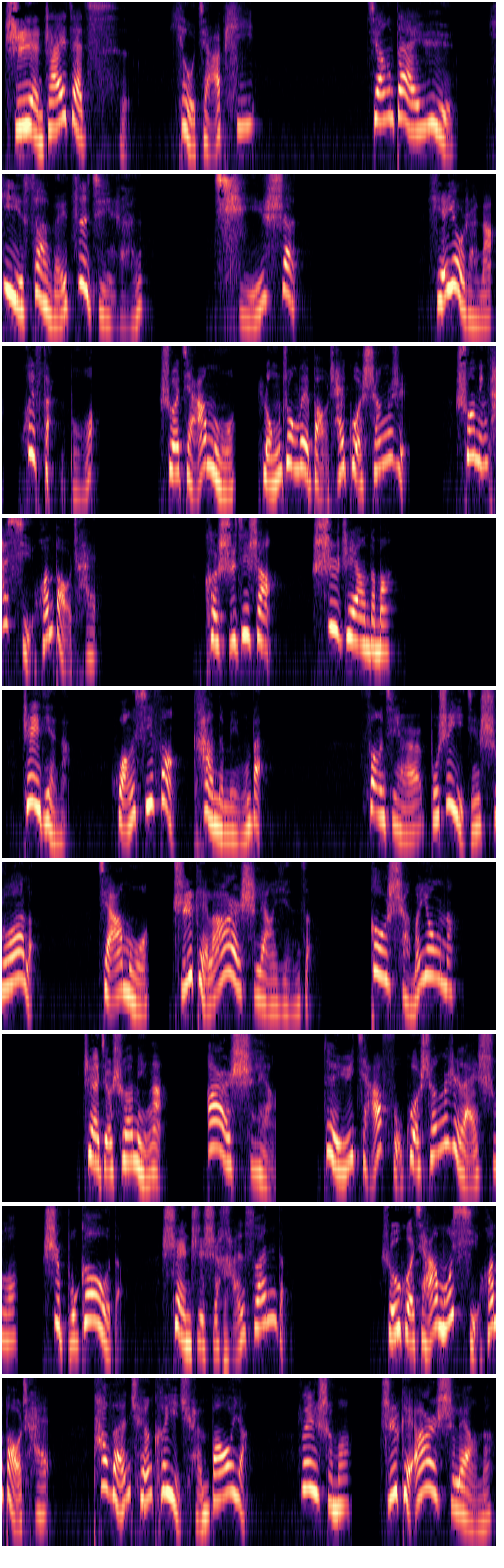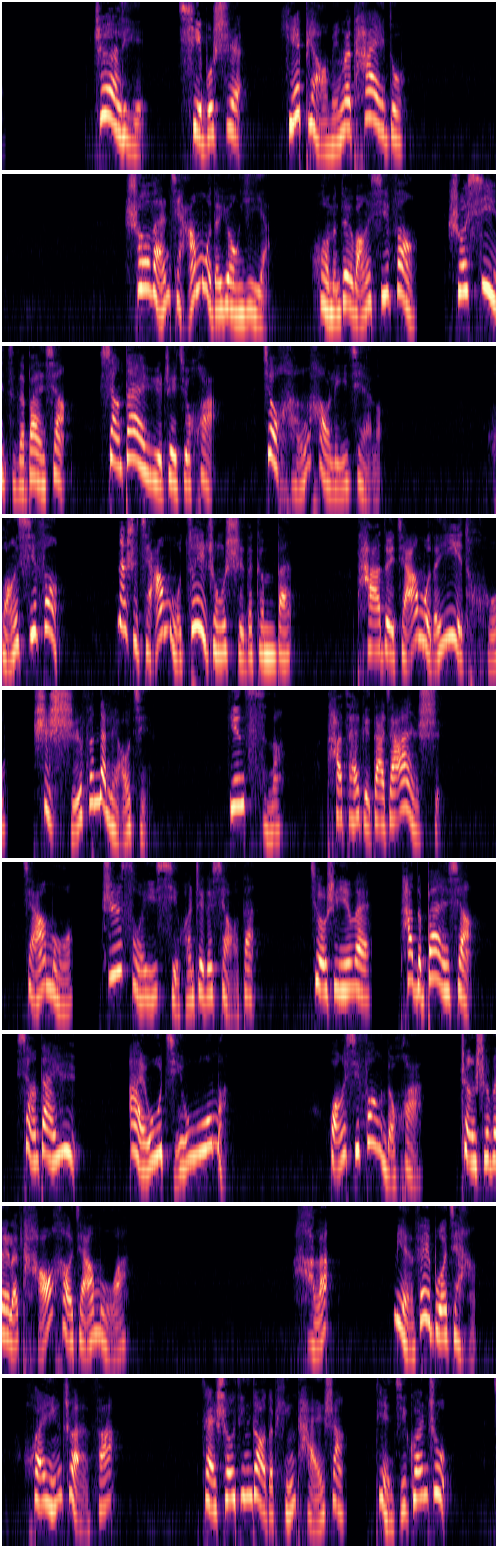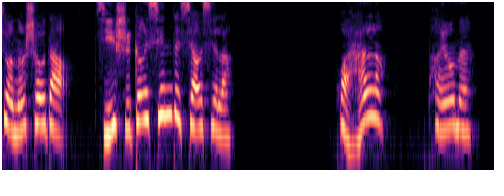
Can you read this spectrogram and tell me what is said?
脂砚斋在此。有夹批，将黛玉亦算为自己人，其甚？也有人呐会反驳，说贾母隆重为宝钗过生日，说明她喜欢宝钗。可实际上是这样的吗？这一点呢，王熙凤看得明白。凤姐儿不是已经说了，贾母只给了二十两银子，够什么用呢？这就说明啊。二十两，对于贾府过生日来说是不够的，甚至是寒酸的。如果贾母喜欢宝钗，她完全可以全包呀。为什么只给二十两呢？这里岂不是也表明了态度？说完贾母的用意呀，我们对王熙凤说戏子的扮相像黛玉这句话就很好理解了。王熙凤。那是贾母最忠实的跟班，他对贾母的意图是十分的了解，因此呢，他才给大家暗示，贾母之所以喜欢这个小旦，就是因为她的扮相像黛玉，爱屋及乌嘛。王熙凤的话正是为了讨好贾母啊。好了，免费播讲，欢迎转发，在收听到的平台上点击关注就能收到及时更新的消息了。晚安了朋友们。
